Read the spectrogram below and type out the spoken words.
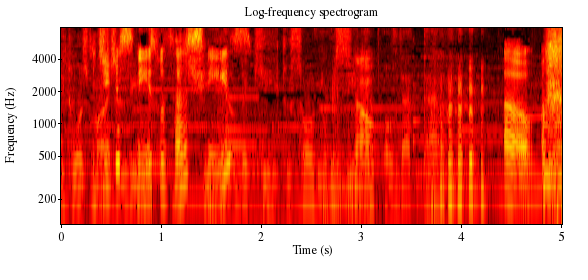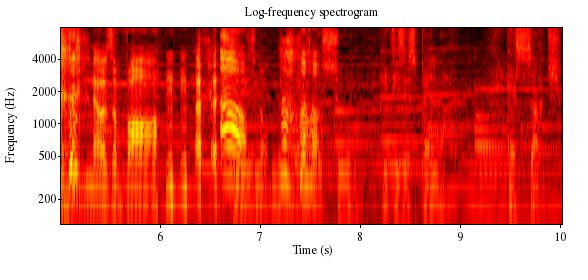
It was Did you just sneeze with that us? she Sneeze? the key to solving the secret No. of that town. oh. no, it's a bomb. oh. It is not me they are pursuing. It is Espella. As such,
